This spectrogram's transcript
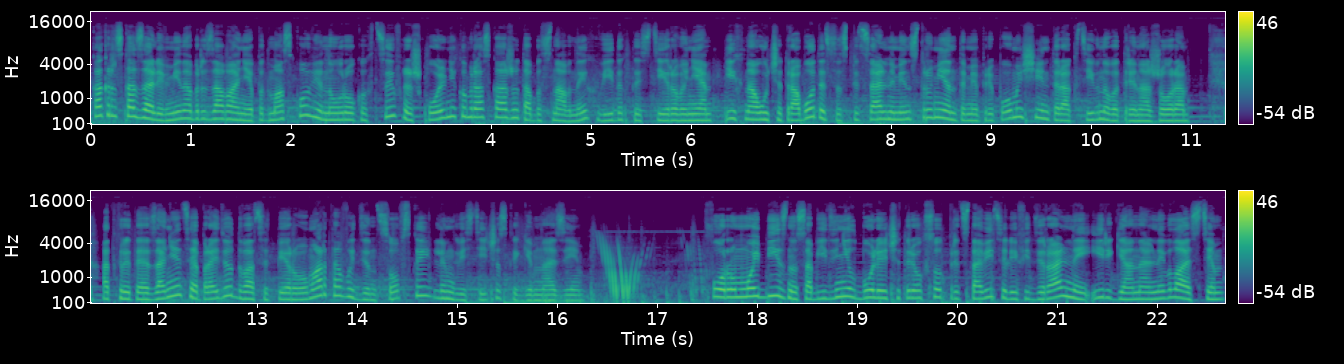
Как рассказали в Минобразования Подмосковья, на уроках цифры школьникам расскажут об основных видах тестирования. Их научат работать со специальными инструментами при помощи интерактивного тренажера. Открытое занятие пройдет 21 марта в Одинцовской лингвистической гимназии. Форум «Мой бизнес» объединил более 400 представителей федеральной и региональной власти,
